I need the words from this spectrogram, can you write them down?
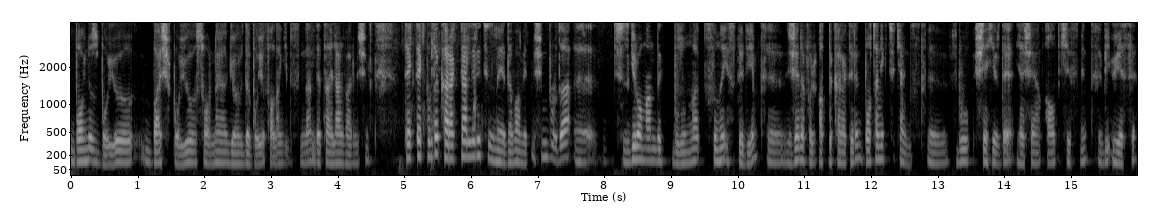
Boynuz boyu, baş boyu, sonra gövde boyu falan gibisinden detaylar vermişim. Tek tek burada karakterleri çizmeye devam etmişim. Burada e, çizgi romanda bulunmasını istediğim e, Jennifer adlı karakterin botanikçi kendisi. E, bu şehirde yaşayan alt kesimin bir üyesi.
